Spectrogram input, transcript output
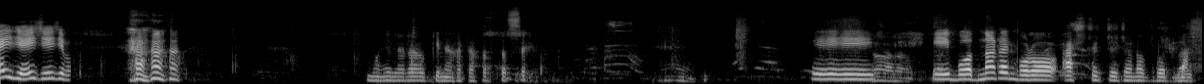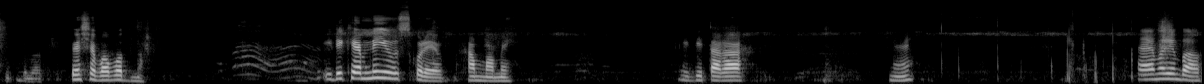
এই যে এই যে এই যে। মহিলারাও কেনাকাটা করতেছে। এই বদনাটা বড় আশ্চর্যজনক বদনা। পেশাবা বদনা। এটা কেমনে ইউজ করে হাম্মামে? এটি তারা হ্যাঁ? হ্যাঁ মারিয়াম বাব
